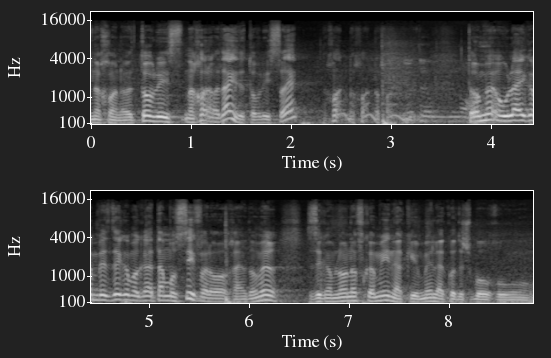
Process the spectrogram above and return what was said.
נכון, אבל טוב, לישראל, נכון, אבל עדיין זה טוב לישראל, נכון, נכון, נכון. אתה אומר, אולי גם בזה גם אתה מוסיף על אורח חיים, אתה אומר, זה גם לא נפקא מינה, כי ממילא הקדוש ברוך הוא...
